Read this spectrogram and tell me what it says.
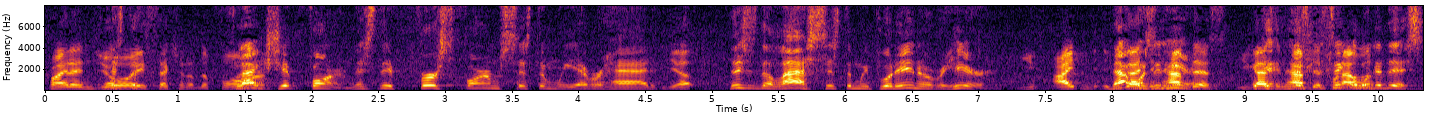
pride and joy section of the farm. Flagship farm. This is the first farm system we ever had. Yep. This is the last system we put in over here. You, I, you That guys didn't have here. this. You guys Okay, didn't have this Take a I look was. at this.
